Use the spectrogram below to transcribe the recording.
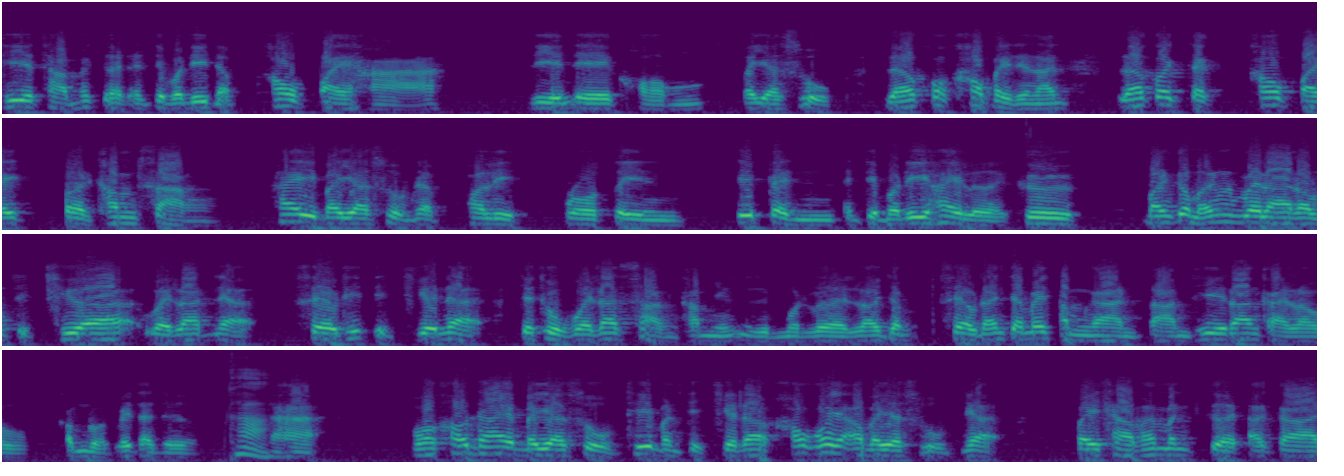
ที่จะทำให้เกิดแอนติบอดีเนี่ยเข้าไปหา DNA ของใบยาสูบแล้วก็เข้าไปในนั้น แล้วก็จะเข้าไปเปิดคำสั่งให้ใบยาสูบเนี่ยผลิตโปรตีนที่เป็นแอนติบอดีให้เลย คือ มันก็เหมือนเวลาเราติดเชื้อไวรัสเนี่ยเซลล์ที่ติดเชื้อเนี่ยจะถูกไวรัสสั่งทำอย่างอื่นหมดเลย เราจะเซลล์นั้นจะไม่ทำงานตามที่ร่างกายเรากำหนดไว้แต่เดิมค่ะนะฮะพอเขาได้ใบยาสูบที่มันติดเชื้อแล้วเขาก็จะเอาใบยาสูบเนี่ยไปทำให้มันเกิดอาการ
